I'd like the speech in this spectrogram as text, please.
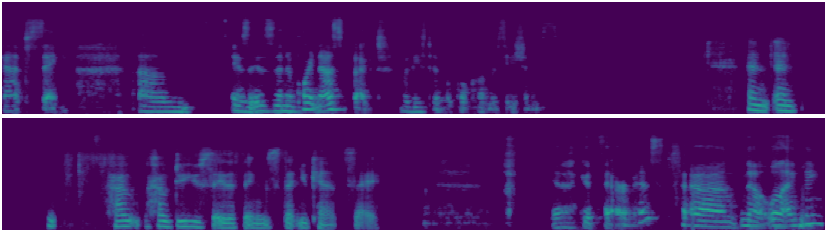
can't say? Um, is, is an important aspect with these difficult conversations. And and how how do you say the things that you can't say? Yeah, good therapist. Um, no, well, I think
